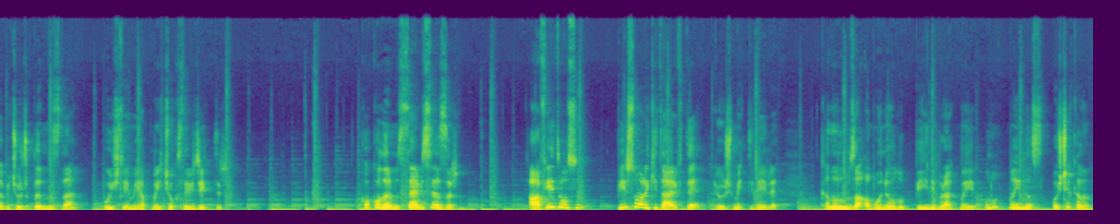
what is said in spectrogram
Tabii çocuklarınız da bu işlemi yapmayı çok sevecektir. Kokolarımız servise hazır. Afiyet olsun. Bir sonraki tarifte görüşmek dileğiyle. Kanalımıza abone olup beğeni bırakmayı unutmayınız. Hoşçakalın.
